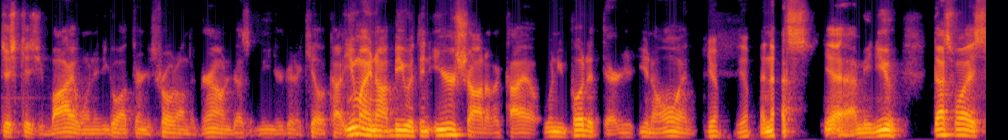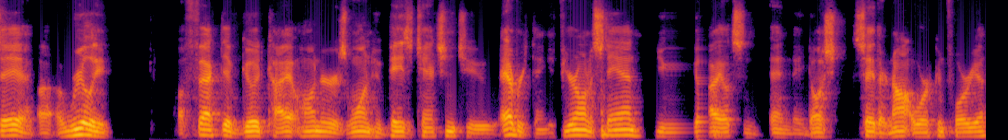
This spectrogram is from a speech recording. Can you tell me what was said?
just because you buy one and you go out there and you throw it on the ground doesn't mean you're going to kill a coyote. You might not be within earshot of a coyote when you put it there, you, know, and yep, yep. And that's yeah. I mean, you. That's why I say a, a really effective, good coyote hunter is one who pays attention to everything. If you're on a stand, you coyotes and, and they don't say they're not working for you.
